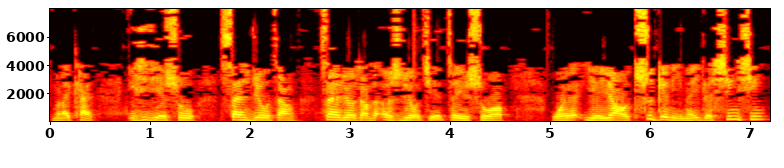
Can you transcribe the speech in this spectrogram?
我们来看以西结书三十六章三十六章的二十六节，这一说，我也要赐给你们一个新心，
